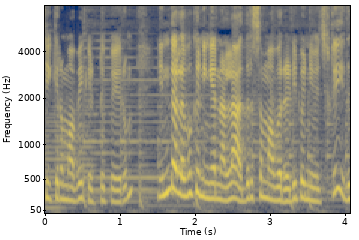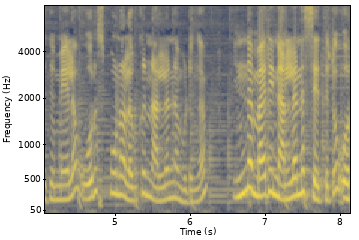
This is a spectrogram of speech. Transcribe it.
சீக்கிரமாகவே கெட்டு போயிடும் இந்த அளவுக்கு நீங்கள் நல்லா அதிரசம் மாவை ரெடி பண்ணி வச்சுட்டு இதுக்கு மேலே ஒரு ஸ்பூன் அளவுக்கு நல்லெண்ணெய் விடுங்க. இந்த மாதிரி நல்லெண்ணெய் சேர்த்துட்டு ஒரு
